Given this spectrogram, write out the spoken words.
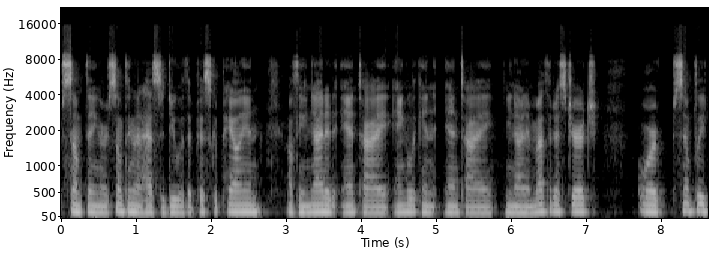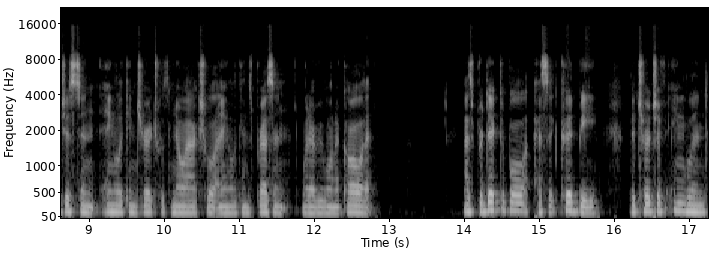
something, or something that has to do with Episcopalian of the United Anti Anglican Anti United Methodist Church, or simply just an Anglican church with no actual Anglicans present, whatever you want to call it. As predictable as it could be, the Church of England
